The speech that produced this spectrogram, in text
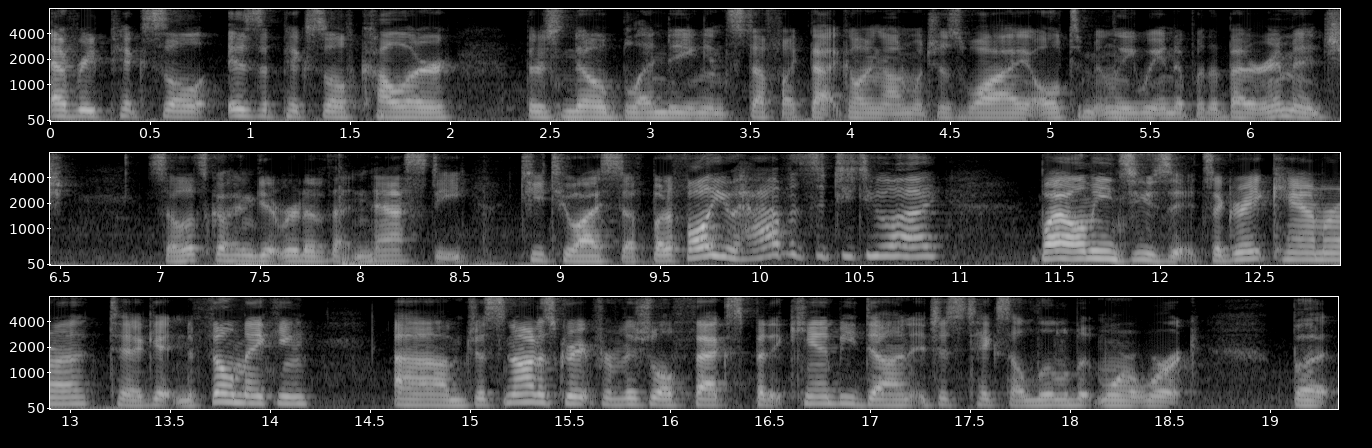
every pixel is a pixel of color. There's no blending and stuff like that going on, which is why ultimately we end up with a better image. So let's go ahead and get rid of that nasty T2i stuff. But if all you have is a T2i, by all means use it. It's a great camera to get into filmmaking. Um, just not as great for visual effects, but it can be done. It just takes a little bit more work. But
